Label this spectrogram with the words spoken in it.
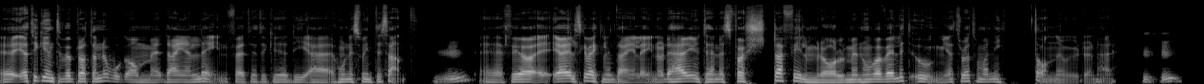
Eh, jag tycker inte vi pratar nog om Diane Lane, för att jag tycker det är, hon är så intressant. Mm. Eh, för jag, jag älskar verkligen Diane Lane, och det här är ju inte hennes första filmroll, men hon var väldigt ung. Jag tror att hon var 19 när hon gjorde den här. Mhm.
